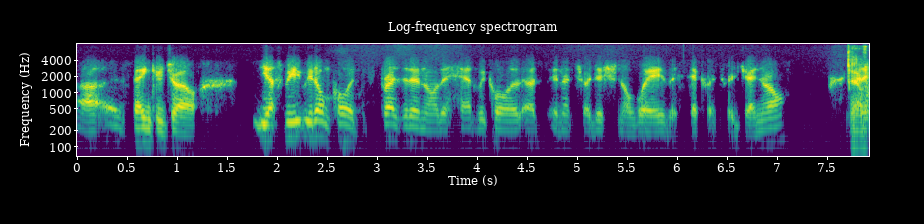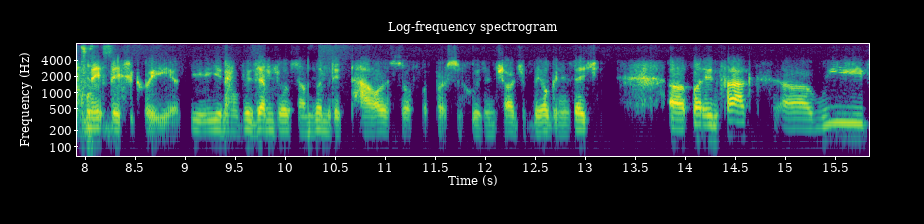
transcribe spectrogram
Uh, thank you, Joe. Yes, we, we don't call it president or the head. We call it uh in a traditional way the secretary general. Yeah, and it basically, uh, you you know, resembles unlimited powers of a person who is in charge of the organization. Uh, but in fact, uh, we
